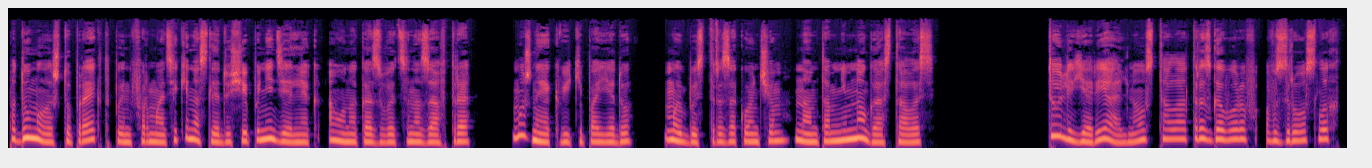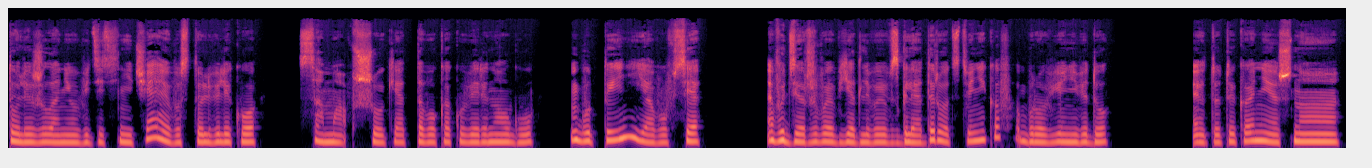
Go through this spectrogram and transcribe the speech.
Подумала, что проект по информатике на следующий понедельник, а он оказывается на завтра. Можно я к Вике поеду? Мы быстро закончим, нам там немного осталось. То ли я реально устала от разговоров взрослых, то ли желание увидеть Нечаева столь велико. Сама в шоке от того, как уверенно лгу. Будто и не я вовсе. Выдерживая въедливые взгляды родственников, бровью не веду. «Это ты, конечно...» —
